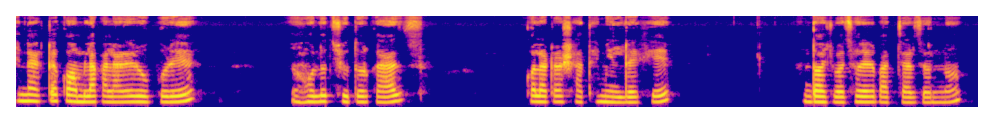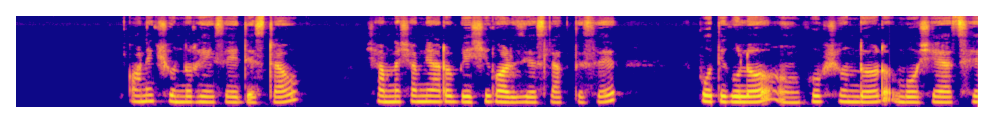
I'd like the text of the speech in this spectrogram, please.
এটা একটা কমলা কালারের উপরে, হলুদ সুতোর কাজ, কলাটার সাথে মিল রেখে দশ বছরের বাচ্চার জন্য। অনেক সুন্দর হয়েছে এই ড্রেসটাও। সামনাসামনি আরও বেশি গর্জিয়াস লাগতেছে। পতিগুলো খুব সুন্দর বসে আছে।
